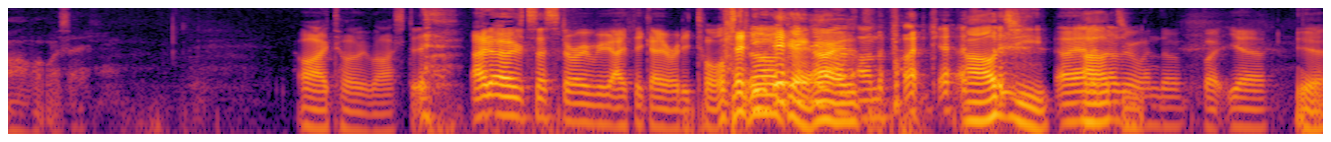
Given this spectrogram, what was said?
oh, what was it? Oh, I totally lost it. I know it's a story we I think I already told anyway Okay, all right, on, it's- on the podcast. Algae. I had Algae. another one though, but yeah. Yeah.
